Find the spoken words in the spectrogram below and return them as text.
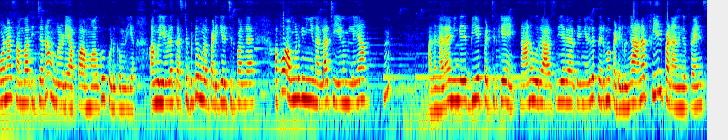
ஓனாக சம்பாதிச்சா தான் உங்களுடைய அப்பா அம்மாவுக்கு கொடுக்க முடியும். அவங்க எவ்வளோ கஷ்டப்பட்டு உங்களை படிக்க வச்சுருப்பாங்க. அப்போது அவங்களுக்கு நீங்கள் நல்லா செய்யணும் இல்லையா? ம்? அதனால் நீங்கள் பிஎட் படிச்சிருக்கேன். நானும் ஒரு ஆசிரியராக இருக்கேங்க இதில் பெருமைப்பட்டுக்கிடுங்க ஆனால் ஃபீல் பண்ணாதுங்க ஃப்ரெண்ட்ஸ்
